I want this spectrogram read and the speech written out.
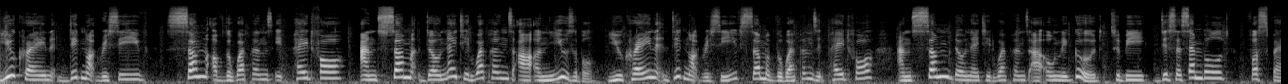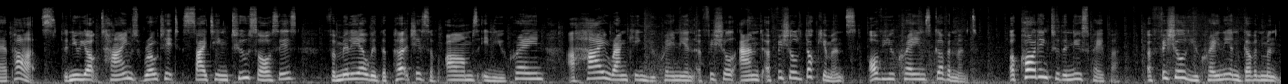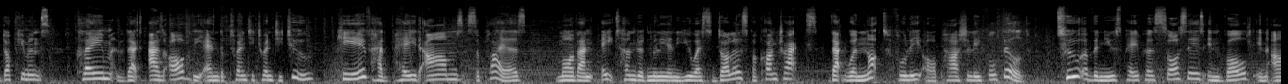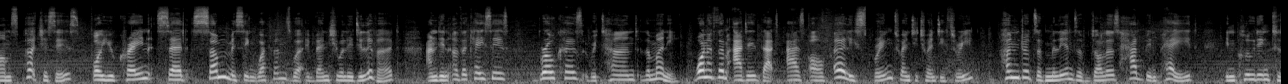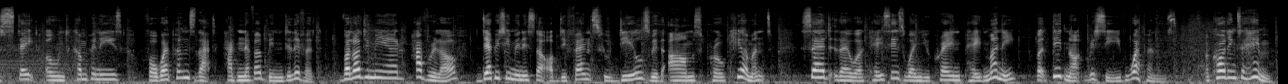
Ukraine did not receive some of the weapons it paid for, and some donated weapons are unusable. Ukraine did not receive some of the weapons it paid for, and some donated weapons are only good to be disassembled for spare parts. The New York Times wrote it citing two sources familiar with the purchase of arms in Ukraine, a high ranking Ukrainian official, and official documents of Ukraine's government. According to the newspaper, official Ukrainian government documents claim that as of the end of 2022, Kiev had paid arms suppliers more than 800 million US dollars for contracts that were not fully or partially fulfilled. Two of the newspaper's sources involved in arms purchases for Ukraine said some missing weapons were eventually delivered, and in other cases, brokers returned the money. One of them added that as of early spring 2023, hundreds of millions of dollars had been paid, including to state owned companies, for weapons that had never been delivered. Volodymyr Havrilov, Deputy Minister of Defense who deals with arms procurement, said there were cases when Ukraine paid money but did not receive weapons. According to him,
